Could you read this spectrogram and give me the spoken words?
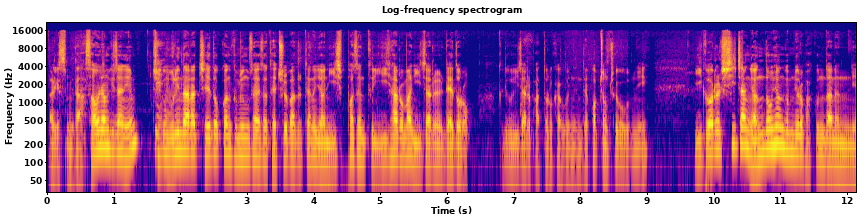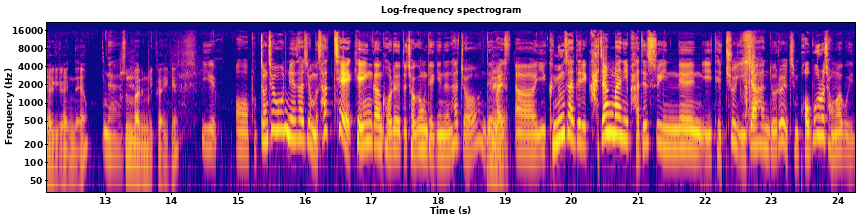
알겠습니다. 서은영 기자님, 지금 우리나라 제도권 금융사에서 대출 받을 때는 연 20% 이하로만 이자를 내도록 그리고 이자를 받도록 하고 있는데 법정 최고금리 이거를 시장 연동형 금리로 바꾼다는 이야기가 있네요. 네. 무슨 말입니까 이게? 이게 어, 법정 최고금리는 사실 뭐 사채 개인 간 거래에도 적용되기는 하죠. 근데 네. 말, 어, 이 금융사들이 가장 많이 받을 수 있는 이 대출 이자 한도를 지금 법으로 정하고 있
